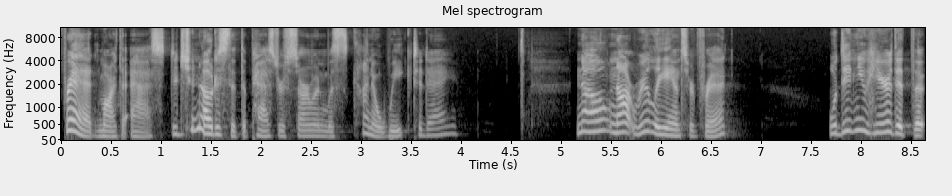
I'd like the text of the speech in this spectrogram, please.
Fred, Martha asked, did you notice that the pastor's sermon was kind of weak today? No, not really, answered Fred. Well, didn't you hear that the,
